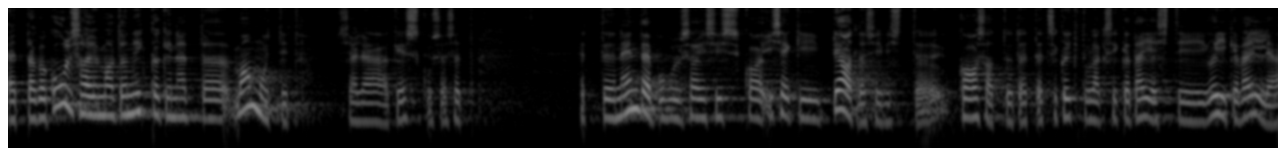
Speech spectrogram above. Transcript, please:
Et aga kuulsaimad on ikkagi need mammutid seal jääkeskuses, et et nende puhul sai siis ka isegi teadlasi vist kaasatud, et, et see kõik tuleks ikka täiesti õige välja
